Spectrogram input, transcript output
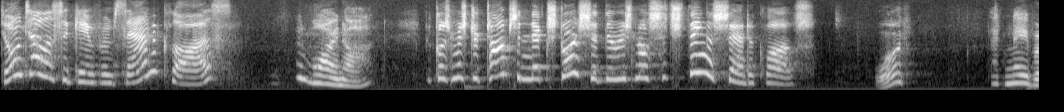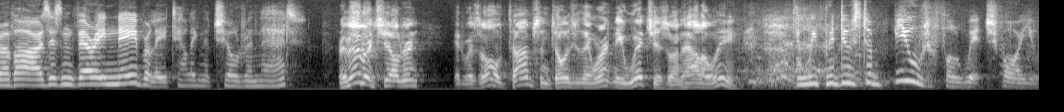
Don't tell us it came from Santa Claus. And why not? Because Mr. Thompson next door said there is no such thing as Santa Claus. What? That neighbor of ours isn't very neighborly telling the children that. Remember, children, it was old Thompson told you there weren't any witches on Halloween. And we produced a beautiful witch for you,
